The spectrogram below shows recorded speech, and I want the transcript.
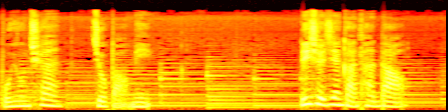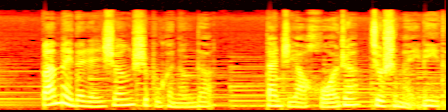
不用劝就保命。李雪健感叹道：“完美的人生是不可能的，但只要活着就是美丽的。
